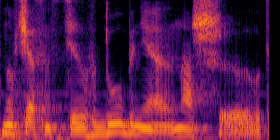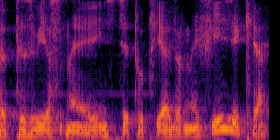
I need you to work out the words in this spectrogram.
ну, в частности, в Дубне наш э, вот этот известный институт ядерной физики,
